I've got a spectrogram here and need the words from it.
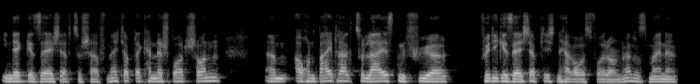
in der Gesellschaft zu schaffen. Ich glaube, da kann der Sport schon ähm, auch einen Beitrag zu leisten für, für die gesellschaftlichen Herausforderungen. Ne? Das ist meine,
